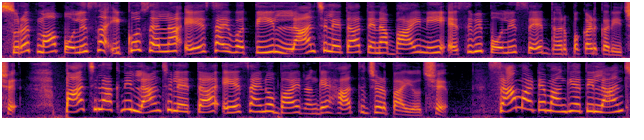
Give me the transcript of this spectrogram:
સુરતમાં પોલીસના ઇકોસેલના એએસઆઈ વતી લાંચ લેતા તેના ભાઈની એસીબી પોલીસે ધરપકડ કરી છે. પાંચ લાખની લાંચ લેતા એએસઆઈનો ભાઈ રંગે હાથ ઝડપાયો છે. શા માટે માંગી હતી લાંચ?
